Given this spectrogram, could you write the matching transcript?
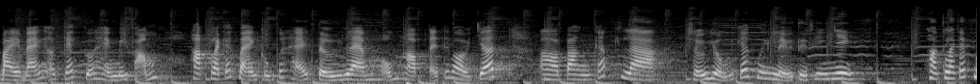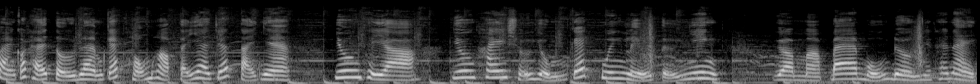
bày bán ở các cửa hàng mỹ phẩm. Hoặc là các bạn cũng có thể tự làm hỗn hợp tẩy tế bào chết à, bằng cách là sử dụng các nguyên liệu từ thiên nhiên. Hoặc là các bạn có thể tự làm các hỗn hợp tẩy da chết tại nhà. Dương thì à, Dương hay sử dụng các nguyên liệu tự nhiên gồm mà ba muỗng đường như thế này.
